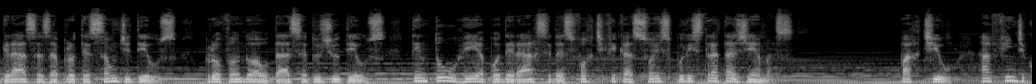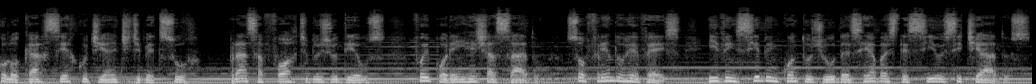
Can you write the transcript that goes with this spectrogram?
graças à proteção de Deus, provando a audácia dos judeus, tentou o rei apoderar-se das fortificações por estratagemas. Partiu, a fim de colocar cerco diante de Betsur, praça forte dos judeus, foi porém rechaçado, sofrendo revés, e vencido enquanto Judas reabastecia os sitiados.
